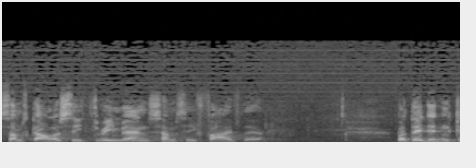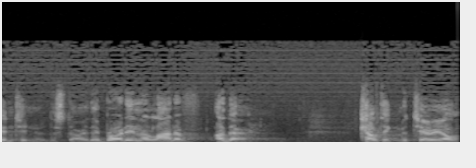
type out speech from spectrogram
Some scholars see three men, some see five there. But they didn't continue the story. They brought in a lot of other Celtic material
